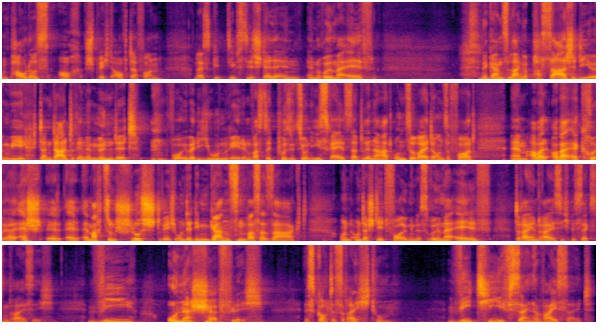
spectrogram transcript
Und Paulus auch, spricht auch davon, und es gibt, gibt diese Stelle in, in Römer 11, das ist eine ganz lange Passage, die irgendwie dann da drinnen mündet, wo er über die Juden redet und was die Position Israels da drinnen hat und so weiter und so fort. Ähm, aber aber er, er, er macht so einen Schlussstrich unter dem Ganzen, was er sagt. Und, und da steht folgendes: Römer 11, 33 bis 36. Wie unerschöpflich ist Gottes Reichtum, wie tief seine Weisheit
